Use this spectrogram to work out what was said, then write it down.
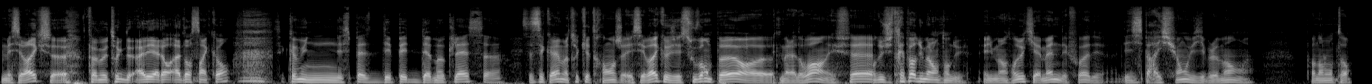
Mais c'est vrai que ce fameux truc de aller à dans 5 ans. C'est comme une espèce d'épée de Damoclès. Ça, c'est quand même un truc étrange. Et c'est vrai que j'ai souvent peur euh, d'être maladroit, en effet. J'ai très peur du malentendu. Et du malentendu qui amène des fois des, disparitions, visiblement, euh, pendant longtemps.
